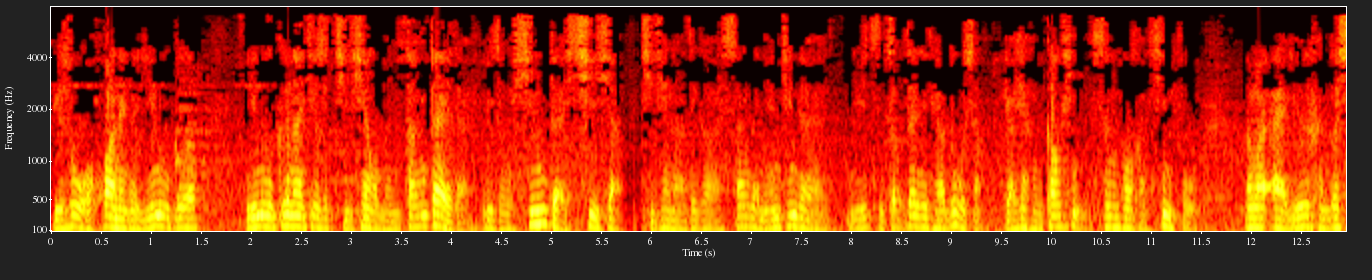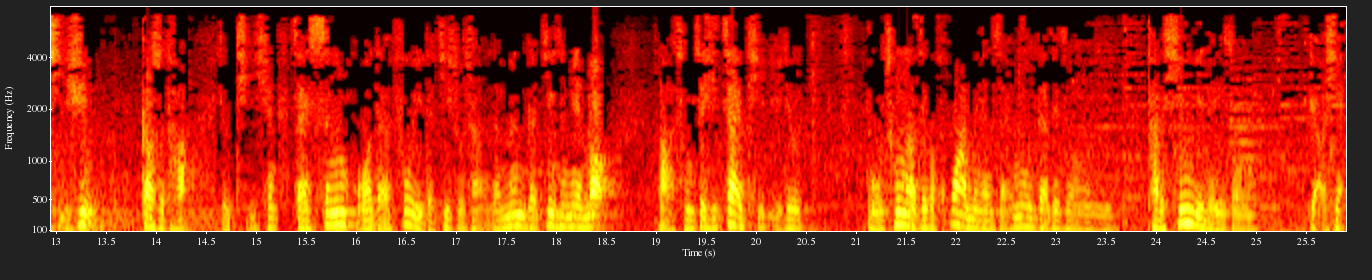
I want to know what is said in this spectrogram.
比如说我画那个《一路歌》，《一路歌》呢就是体现我们当代的一种新的气象，体现了这个三个年轻的女子走在那条路上，表现很高兴，生活很幸福。那么哎，有很多喜讯，告诉他就体现在生活的富裕的基础上，人们的精神面貌啊，从这些载体也就。”补充了这个画面人物的这种他的心理的一种表现。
